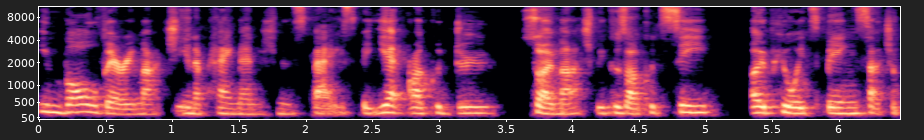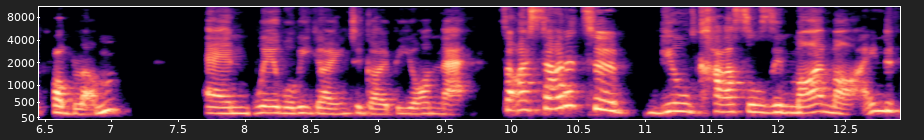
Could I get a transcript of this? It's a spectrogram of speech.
involved very much in a pain management space, but yet I could do so much because I could see opioids being such a problem and where were we going to go beyond that. So I started to build castles in my mind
